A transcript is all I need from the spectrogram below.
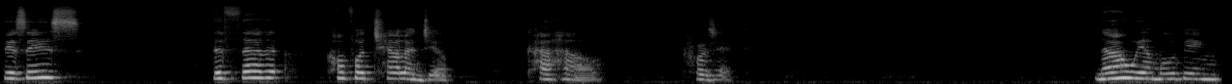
This is the third comfort challenge of Ka Hao project. Now we are moving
